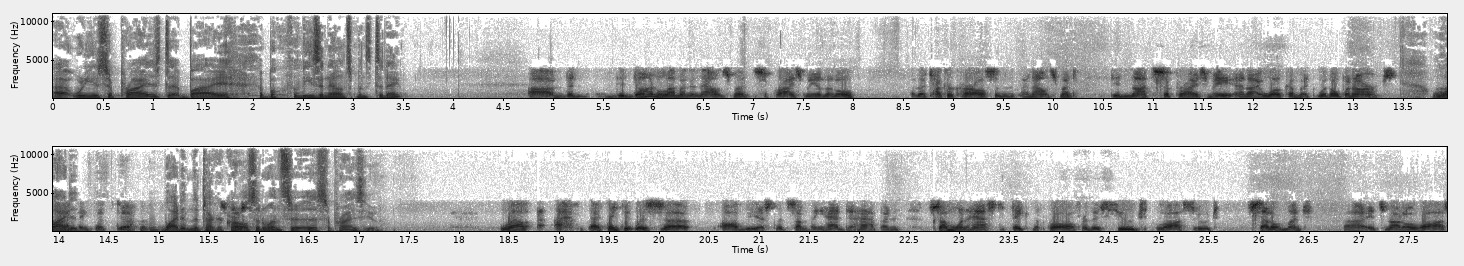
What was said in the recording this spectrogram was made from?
Uh, were you surprised by both of these announcements today? Uh, the the Don Lemon announcement surprised me a little the Tucker Carlson announcement did not surprise me, and I welcome it with open arms. Why uh, did that, uh, Why didn't the Tucker Carlson one su- uh, surprise you? Well, I think it was uh, obvious that something had to happen. Someone has to take the fall for this huge lawsuit settlement. Uh, it's not a loss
